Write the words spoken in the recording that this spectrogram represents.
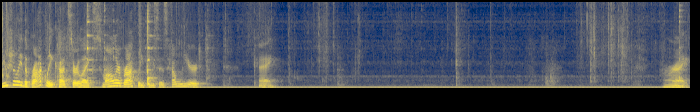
Usually the broccoli cuts are like smaller broccoli pieces. How weird. Okay. All right.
